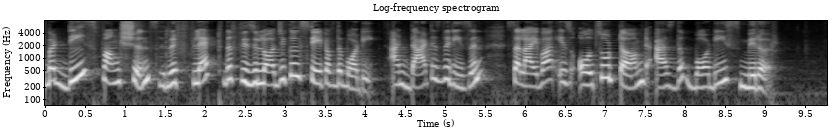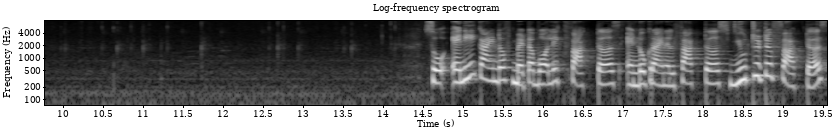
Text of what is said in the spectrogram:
But these functions reflect the physiological state of the body and that is the reason saliva is also termed as the body's mirror. So any kind of metabolic factors, endocrinal factors, nutritive factors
